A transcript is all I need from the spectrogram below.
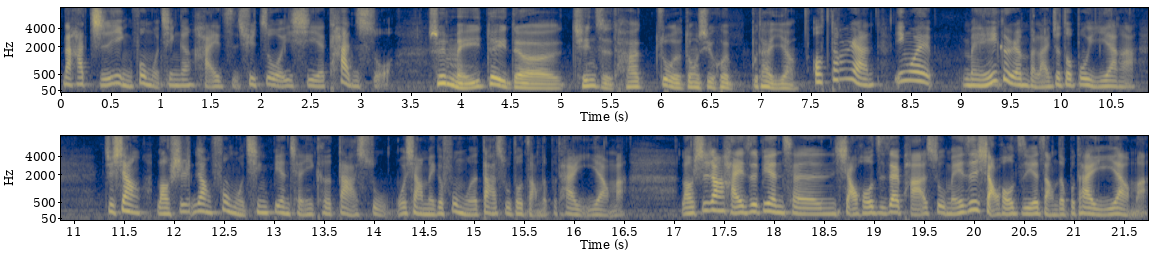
那他指引父母亲跟孩子去做一些探索。所以每一对的亲子，他做的东西会不太一样。哦，当然，因为每一个人本来就都不一样啊。就像老师让父母亲变成一棵大树，我想每个父母的大树都长得不太一样嘛。老师让孩子变成小猴子在爬树，每一只小猴子也长得不太一样嘛。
